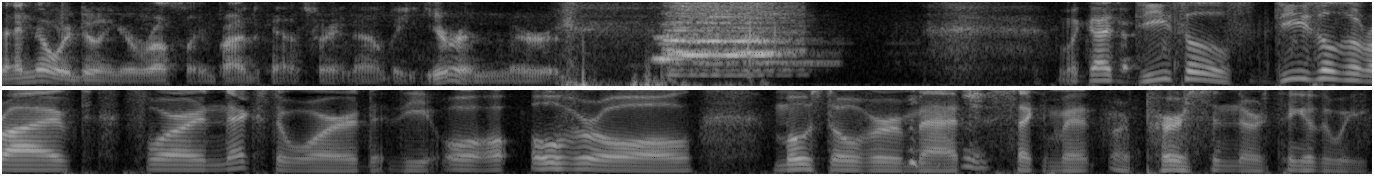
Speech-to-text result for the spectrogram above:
I know we're doing a wrestling podcast right now, but you're a nerd. Oh my God, Diesel's Diesel's arrived for our next award, the o- overall most over match segment or person or thing of the week.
